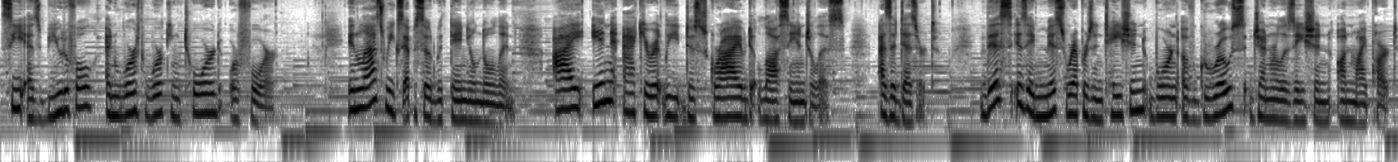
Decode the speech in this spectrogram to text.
see as beautiful and worth working toward or for. In last week's episode with Daniel Nolan, I inaccurately described Los Angeles as a desert. This is a misrepresentation born of gross generalization on my part,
